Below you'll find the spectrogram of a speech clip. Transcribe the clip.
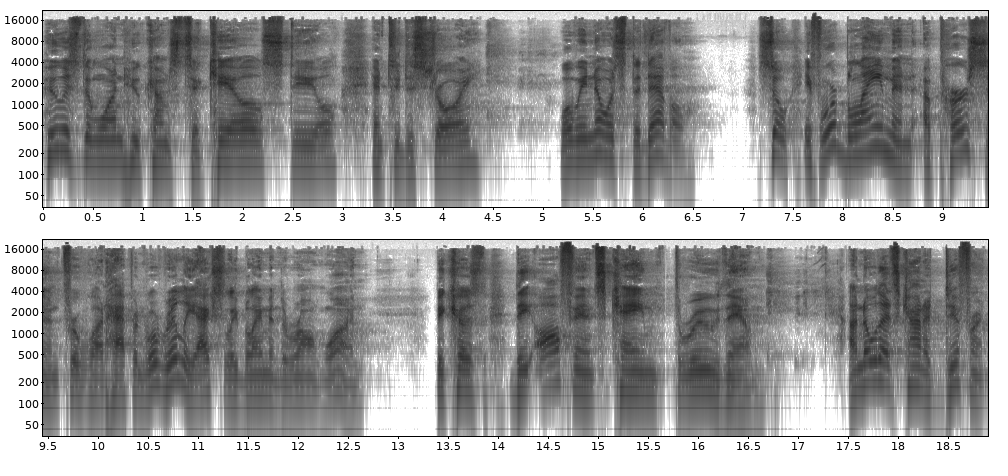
Who is the one who comes to kill, steal, and to destroy? Well, we know it's the devil. So if we're blaming a person for what happened, we're really actually blaming the wrong one because the offense came through them. I know that's kind of different.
